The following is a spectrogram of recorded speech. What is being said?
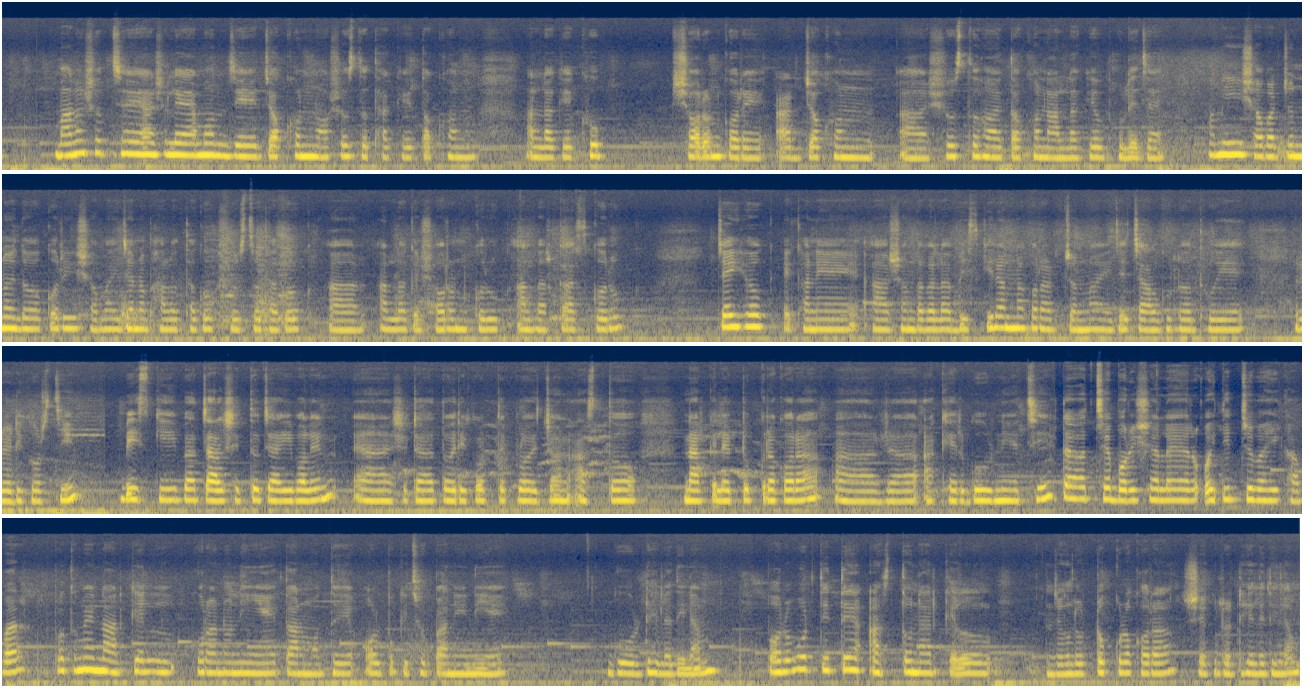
মানুষ হচ্ছে আসলে এমন যে যখন অসুস্থ থাকে তখন আল্লাহকে খুব স্মরণ করে, আর যখন সুস্থ হয় তখন আল্লাহকেও ভুলে যায়। আমি সবার জন্যই দোয়া করি, সবাই যেন ভালো থাকুক, সুস্থ থাকুক, আর আল্লাহকে স্মরণ করুক, আল্লাহর কাজ করুক। যাই হোক, এখানে সন্ধ্যাবেলা বিস্কি রান্না করার জন্য এই যে চালগুলো ধুয়ে রেডি করছি। বিস্কি বা চাল সিদ্ধ যাই বলেন সেটা তৈরি করতে প্রয়োজন আস্ত নারকেলের টুকরা করা আর আখের গুড় নিয়েছি। এটা হচ্ছে বরিশালের ঐতিহ্যবাহী খাবার। প্রথমে নারকেল কোরানো নিয়ে, তার মধ্যে অল্প কিছু পানি নিয়ে গুড় ঢেলে দিলাম। পরবর্তীতে আস্ত নারকেল যেগুলো টুকরো করা, সেগুলো ঢেলে দিলাম।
